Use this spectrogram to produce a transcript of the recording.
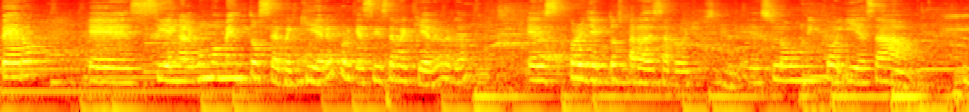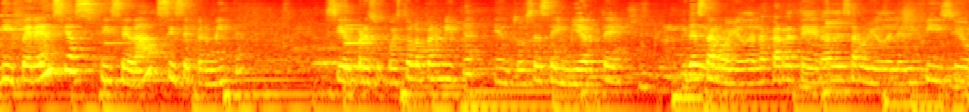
pero eh, si en algún momento se requiere, porque sí se requiere, ¿verdad? Es proyectos para desarrollo. Es lo único y esa diferencia si se da, si se permite, si el presupuesto lo permite, entonces se invierte desarrollo de la carretera, desarrollo del edificio,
